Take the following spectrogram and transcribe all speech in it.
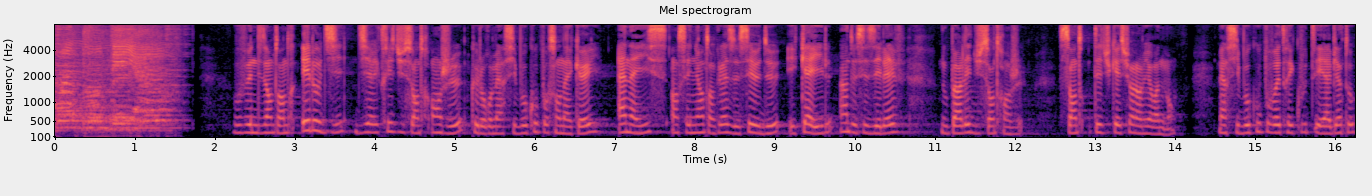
moins meilleurs. Vous venez d'entendre Elodie, directrice du centre Enjeu, que l'on remercie beaucoup pour son accueil, Anaïs, enseignante en classe de CE2, et Kaïl, un de ses élèves, nous parler du centre Enjeu, centre d'éducation à l'environnement. Merci beaucoup pour votre écoute et à bientôt.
